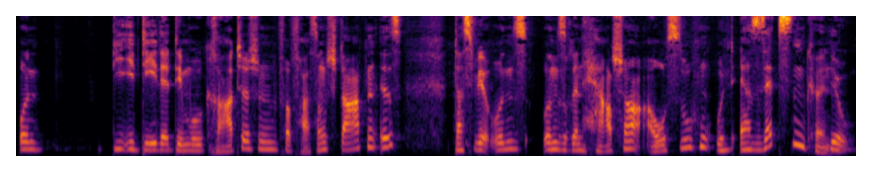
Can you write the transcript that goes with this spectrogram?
Und die Idee der demokratischen Verfassungsstaaten ist, dass wir uns unseren Herrscher aussuchen und ersetzen können. Jo.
